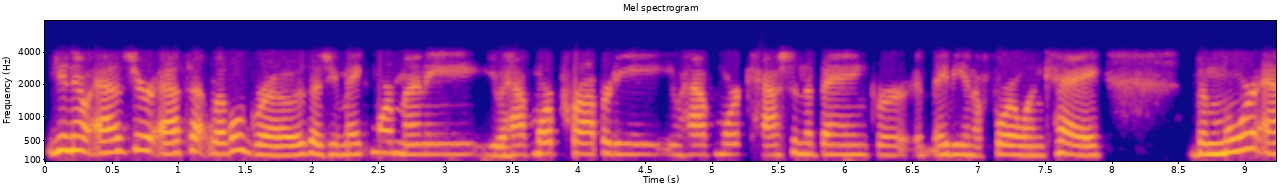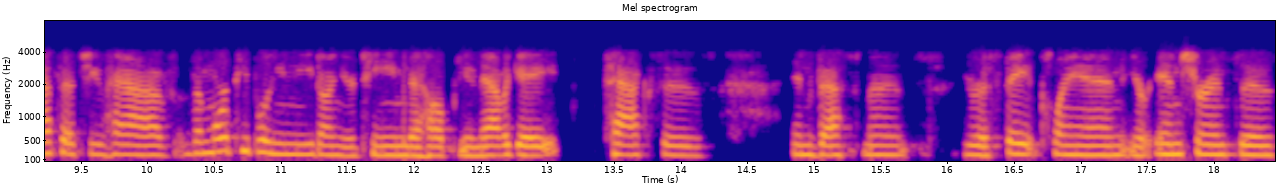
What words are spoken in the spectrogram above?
You know, as your asset level grows, as you make more money, you have more property, you have more cash in the bank, or maybe in a 401k, the more assets you have, the more people you need on your team to help you navigate taxes, investments, your estate plan, your insurances.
